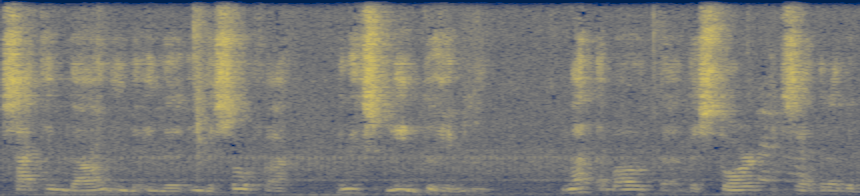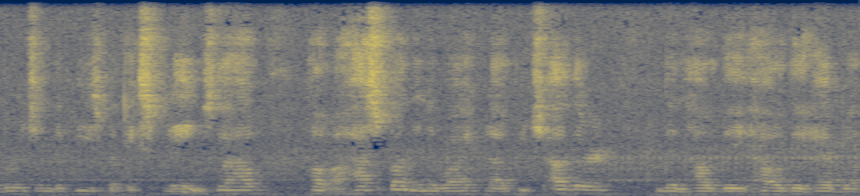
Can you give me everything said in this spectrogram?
sat him down in the, in the, in the sofa, and explained to him, not about uh, the stork, etc., the birds and the bees, but explains how how a husband and a wife love each other, and then how they how they have uh,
